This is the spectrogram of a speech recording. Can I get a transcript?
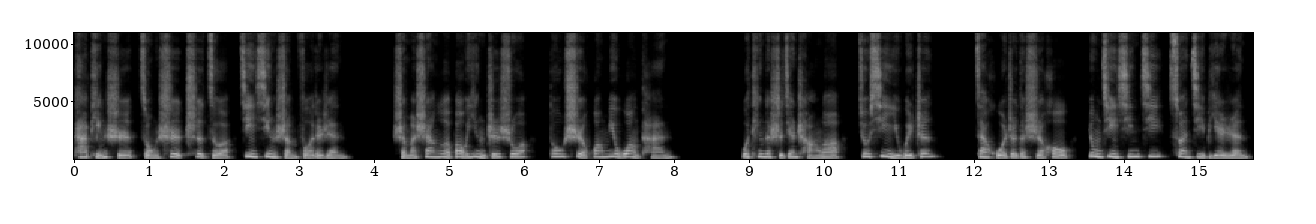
他平时总是斥责尽信神佛的人，什么善恶报应之说都是荒谬妄谈。我听的时间长了。”就信以为真，在活着的时候用尽心机算计别人，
